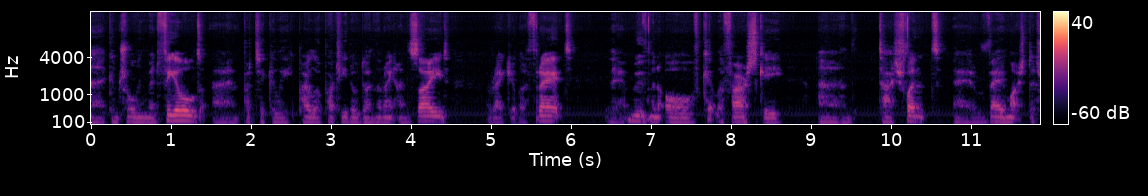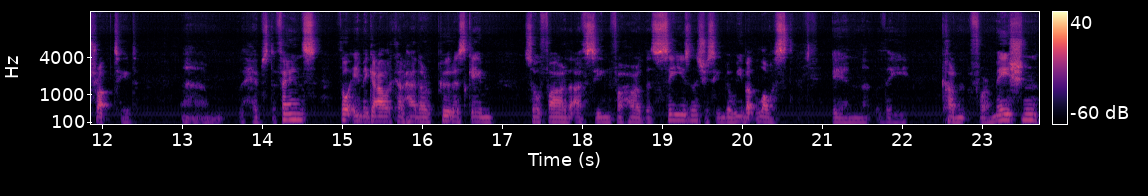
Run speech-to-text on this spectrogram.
uh, controlling midfield, and particularly Paula Partido down the right hand side, a regular threat. The movement of Kit Loferski and Tash Flint uh, very much disrupted um, the Hibs defence thought Amy Gallacher had her poorest game so far that I've seen for her this season. She seemed a wee bit lost in the current formation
